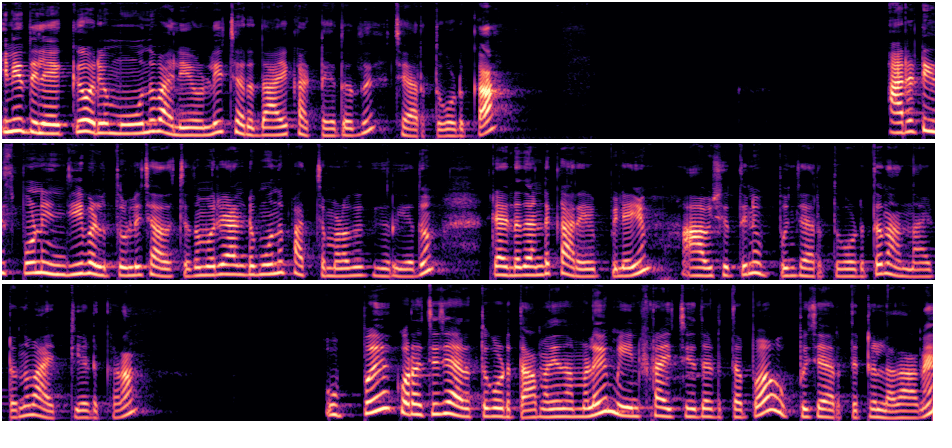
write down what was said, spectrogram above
ഇനി ഇതിലേക്ക് ഒരു മൂന്ന് വലിയുള്ളി ചെറുതായി കട്ട് ചെയ്തത് ചേർത്ത് കൊടുക്കാം. അര ടീസ്പൂൺ ഇഞ്ചി വെളുത്തുള്ളി ചതച്ചതും ഒരു രണ്ട് മൂന്ന് പച്ചമുളക് കീറിയതും രണ്ട് തണ്ട് കറിവേപ്പിലയും ആവശ്യത്തിന് ഉപ്പും ചേർത്ത് കൊടുത്ത് നന്നായിട്ടൊന്ന് വഴറ്റിയെടുക്കണം. ഉപ്പ് കുറച്ച് ചേർത്ത് കൊടുത്താൽ മതി. നമ്മൾ മീൻ ഫ്രൈ ചെയ്തെടുത്തപ്പോൾ ഉപ്പ് ചേർത്തിട്ടുള്ളതാണ്.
